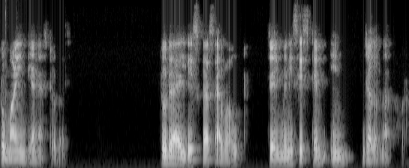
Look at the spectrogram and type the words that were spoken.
to my Indian astrology. Today I'll discuss about Jaimini system in Jagannath Hora.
